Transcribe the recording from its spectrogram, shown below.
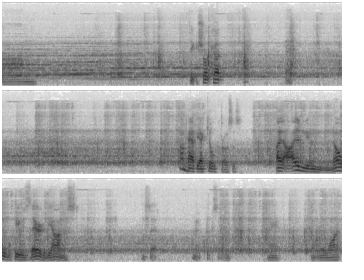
Um, take a shortcut. I'm happy I killed Krosis. I I didn't even know he was there to be honest. What's that? I'm gonna don't really want it.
